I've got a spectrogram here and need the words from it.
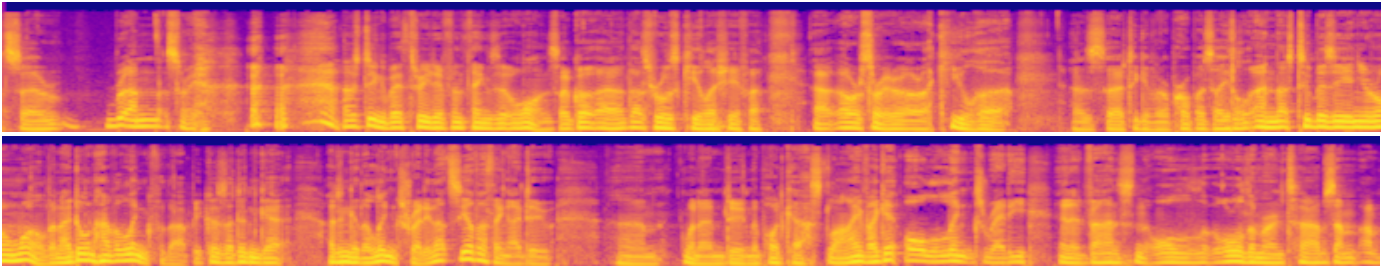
That's uh, um, sorry, I was doing about three different things at once. I've got uh, that's Rose Keeler Schaefer, uh, or sorry, or Keel Her, as uh, to give her a proper title, and that's too busy in your own world. And I don't have a link for that because I didn't get I didn't get the links ready. That's the other thing I do um, when I'm doing the podcast live. I get all the links ready in advance, and all all of them are in tabs. I'm, I'm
